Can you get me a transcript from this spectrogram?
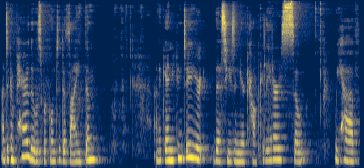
And to compare those, we're going to divide them. And again, you can do your, this using your calculators. So we have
